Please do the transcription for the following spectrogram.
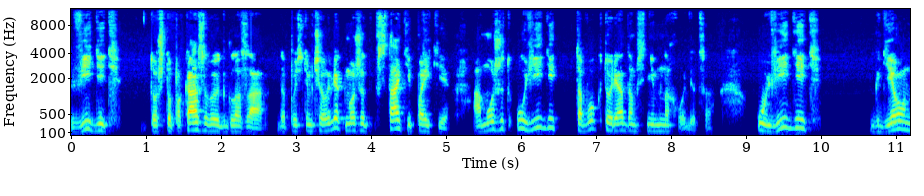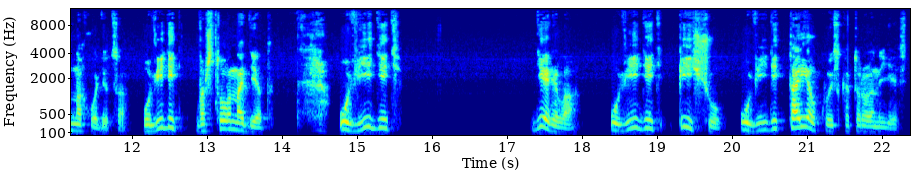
Видеть то, что показывают глаза. Допустим, человек может встать и пойти, а может увидеть того, кто рядом с ним находится. Увидеть, где он находится. Увидеть, во что он одет увидеть дерево, увидеть пищу, увидеть тарелку, из которой он есть,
